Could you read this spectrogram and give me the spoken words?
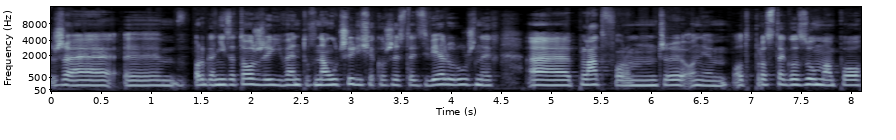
że y, organizatorzy eventów nauczyli się korzystać z wielu różnych y, platform, czy o nie wiem, od prostego Zooma po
